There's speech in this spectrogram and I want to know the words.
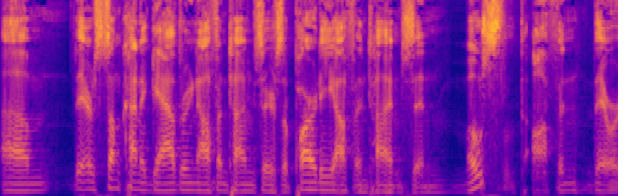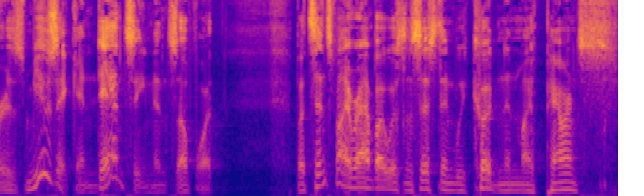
um, there's some kind of gathering. Oftentimes, there's a party. Oftentimes, and most often, there is music and dancing and so forth. But since my rabbi was insisting we couldn't, and my parents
